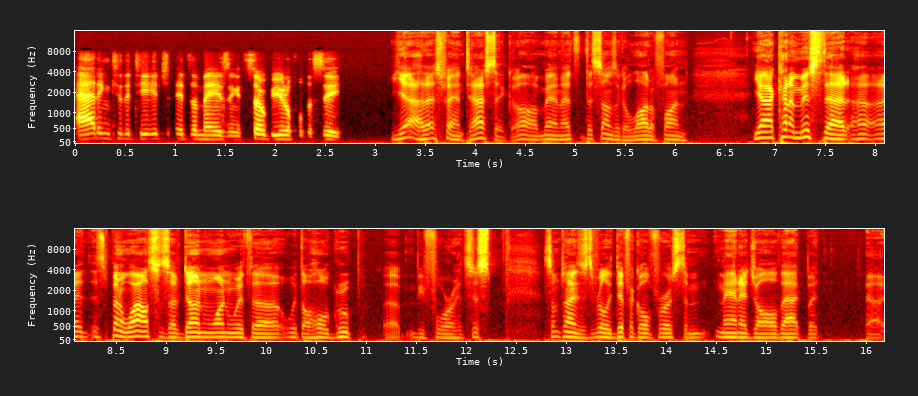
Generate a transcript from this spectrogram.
adding to the team. It's, it's amazing. It's so beautiful to see. Yeah, that's fantastic. Oh man, that that sounds like a lot of fun. Yeah, I kind of missed that. Uh, I, it's been a while since I've done one with uh, with a whole group uh, before. It's just sometimes it's really difficult for us to manage all that. But uh,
